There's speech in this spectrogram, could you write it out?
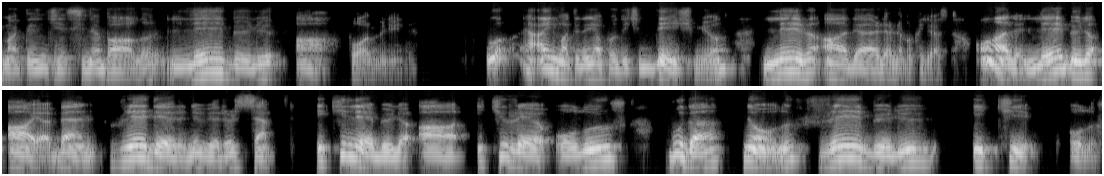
maddenin cinsine bağlı L bölü A formülüydü. Bu aynı maddeden yapıldığı için değişmiyor. L ve A değerlerine bakacağız. O halde L bölü A'ya ben R değerini verirsem 2L bölü A 2R olur. Bu da ne olur? R bölü 2 olur.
